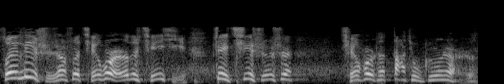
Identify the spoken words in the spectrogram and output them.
所以历史上说秦桧儿子秦喜，这其实是秦桧他大舅哥的儿子。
